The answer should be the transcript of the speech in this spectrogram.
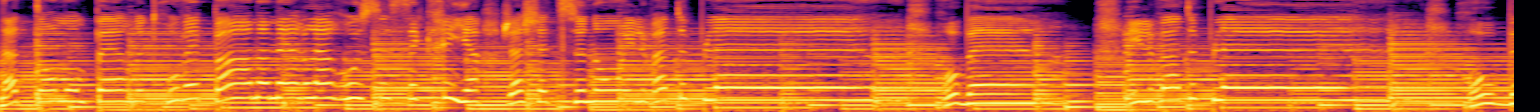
Nathan, mon père, ne trouvait pas ma mère la rousse s'écria J'achète ce nom, il va te plaire. Robert, il va te plaire. Robert.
